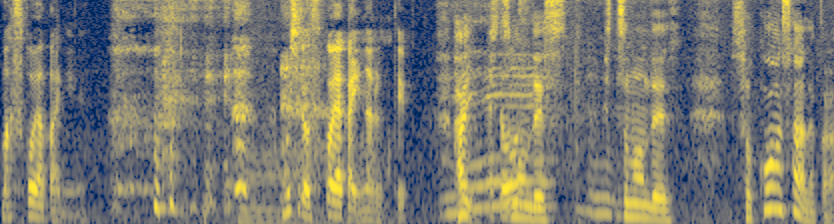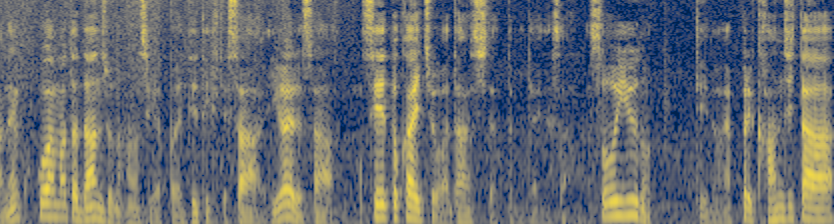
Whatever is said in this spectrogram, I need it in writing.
まあ健やかにね。むしろ健やかになるっていう。はいえー質問です。質問です。そこはさだからねここはまた男女の話がやっぱり出てきてさいわゆるさ生徒会長は男子だったみたいなさそういうのっていうのはやっぱり感じた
